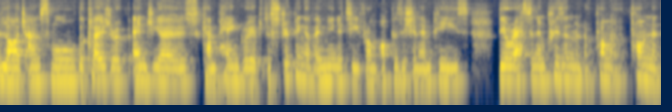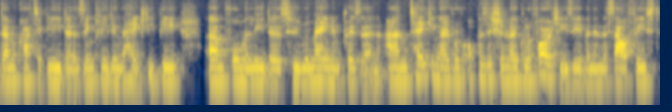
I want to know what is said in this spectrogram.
large and small, the closure of NGOs, campaign groups, the stripping of immunity from opposition MPs, the arrest and imprisonment of prom prominent democratic leaders, including the HDP um, former leaders who remain in prison, and taking over of opposition local authorities, even in the southeast,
